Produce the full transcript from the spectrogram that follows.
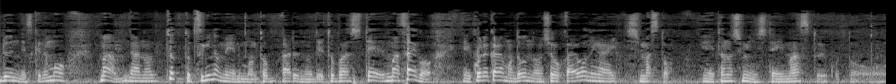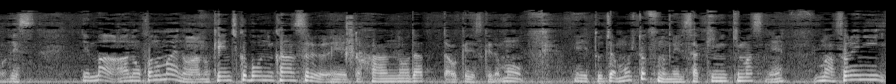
るんですけども、まあ、あのちょっと次のメールもとあるので飛ばして、まあ、最後、えこれからもどんどん紹介をお願いしますと、え楽しみにしています。ということです。でまあ、あのこの前のあの建築本に関する、えー、と反応だったわけですけども、えー、とじゃあもう一つのメール先に行きますね、まあ、それに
